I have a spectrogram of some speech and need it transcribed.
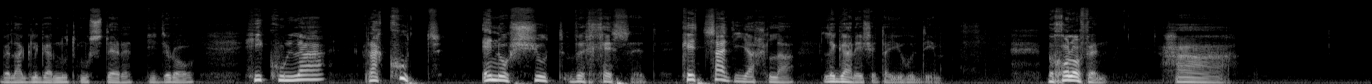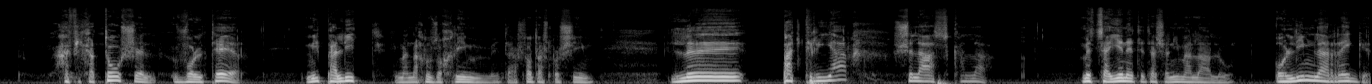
בלגלגנות מוסתרת דידרו, היא כולה רכות, אנושות וחסד. כיצד היא יכלה לגרש את היהודים? בכל אופן, הפיכתו של וולטר מפליט, אם אנחנו זוכרים את השנות ה-30, לפטריארך של ההשכלה, מציינת את השנים הללו. עולים לרגל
